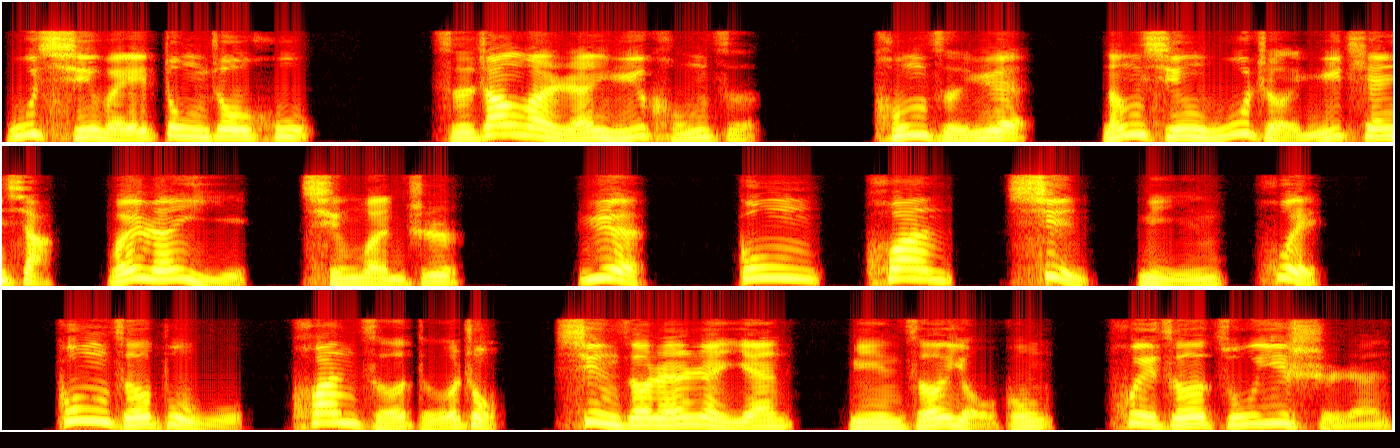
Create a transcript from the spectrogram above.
吾其为东周乎？”子张问仁于孔子，孔子曰：“能行武者于天下，为人矣。请问之。”曰：“公宽信敏惠，公则不武。”宽则得众，信则人任焉，敏则有功，惠则足以使人。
